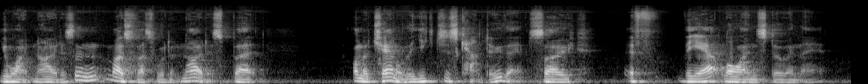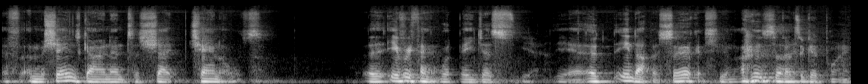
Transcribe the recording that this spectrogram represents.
you won't notice, and most of us wouldn't notice. But on a channel, you just can't do that. So if the outline's doing that, if a machine's going into shape channels, uh, everything would be just Yeah. Yeah, it'd end up a circus, you know. so That's a good point.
